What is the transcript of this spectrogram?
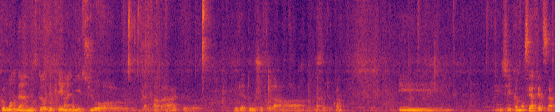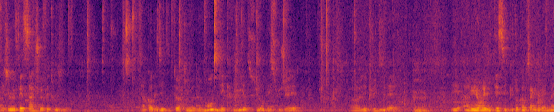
commande à un auteur d'écrire un livre sur euh, la cravate, les gâteaux au chocolat, n'importe quoi. Et, j'ai commencé à faire ça. Et je le fais ça, je le fais toujours. Il y a encore des éditeurs qui me demandent d'écrire sur des sujets euh, les plus divers. Et, en réalité, c'est plutôt comme ça que je gagne ma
